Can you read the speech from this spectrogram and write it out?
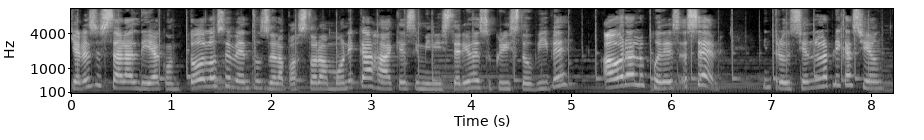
¿Quieres estar al día con todos los eventos de la pastora Mónica Jaques y Ministerio Jesucristo Vive? Ahora lo puedes hacer introduciendo la aplicación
